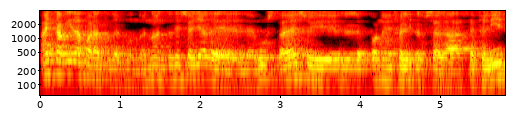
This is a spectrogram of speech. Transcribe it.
hay cabida para todo el mundo, ¿no? Entonces a ella le, le gusta eso y le pone feliz, o sea, la hace feliz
